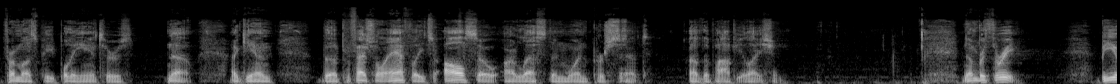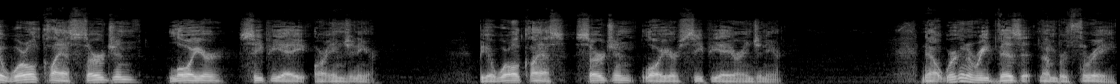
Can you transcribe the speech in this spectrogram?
For most people, the answer is no. Again, the professional athletes also are less than 1% of the population. Number three, be a world class surgeon, lawyer, CPA, or engineer. Be a world class surgeon, lawyer, CPA, or engineer. Now, we're going to revisit number three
